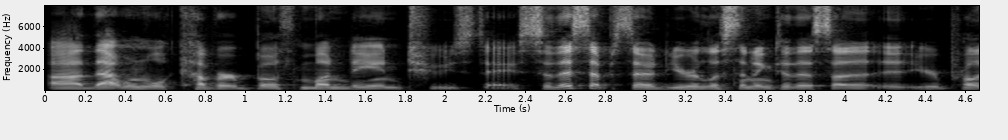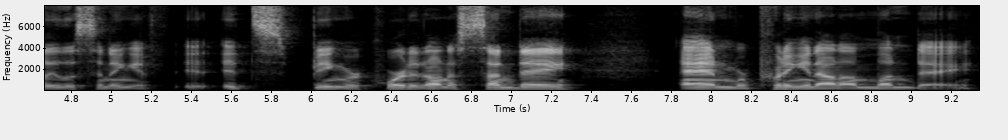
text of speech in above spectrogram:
Uh, that one will cover both Monday and Tuesday. So this episode, you're listening to this. Uh, you're probably listening if it's being recorded on a Sunday, and we're putting it out on Monday.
